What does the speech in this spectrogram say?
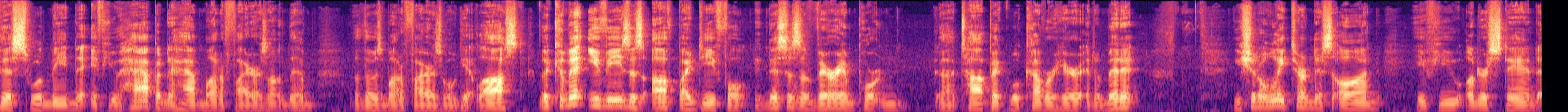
This will mean that if you happen to have modifiers on them, those modifiers will get lost. The commit UVs is off by default, and this is a very important uh, topic we'll cover here in a minute. You should only turn this on if you understand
